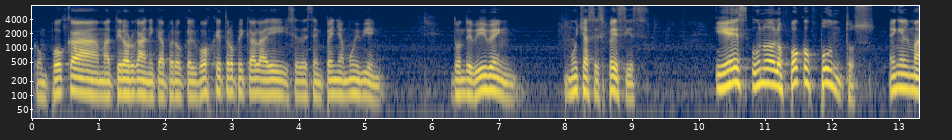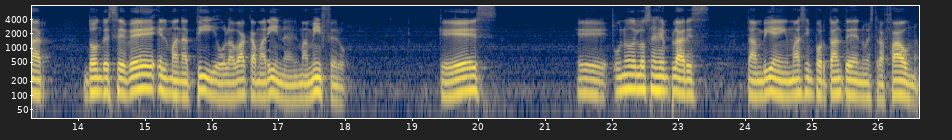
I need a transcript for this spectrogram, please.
con poca materia orgánica, pero que el bosque tropical ahí se desempeña muy bien, donde viven muchas especies. Y es uno de los pocos puntos en el mar donde se ve el manatí o la vaca marina, el mamífero, que es eh, uno de los ejemplares también más importantes de nuestra fauna.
